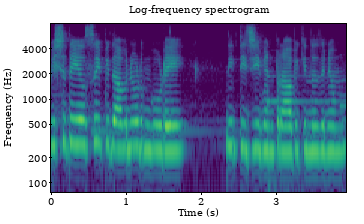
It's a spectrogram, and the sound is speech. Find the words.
വിശുദ്ധ യോസൈ പിതാവിനോടും കൂടെ നിത്യജീവൻ പ്രാപിക്കുന്നതിനും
